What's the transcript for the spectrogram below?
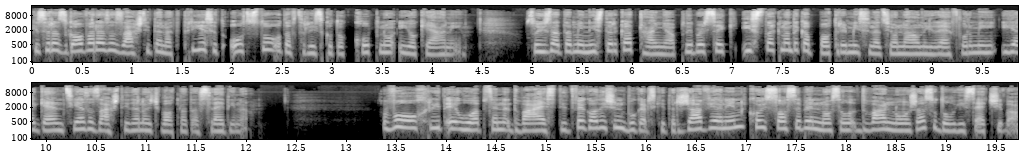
ќе се разговара за заштита на 30% од австралиското копно и океани. Сојузната министерка Тања Плиберсек истакна дека потребни се национални реформи и агенција за заштита на животната средина. Во Охрид е уапсен 22 годишен бугарски државјанин кој со себе носел два ножа со долги сечива,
